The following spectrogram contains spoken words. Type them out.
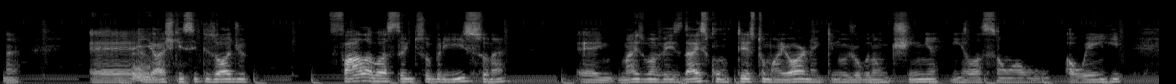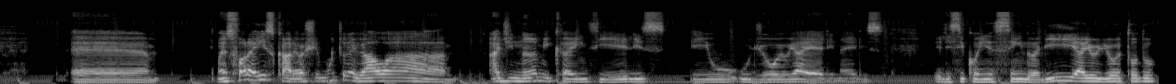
né? É, é. E eu acho que esse episódio fala bastante sobre isso, né? É, mais uma vez, dá esse contexto maior, né, que no jogo não tinha em relação ao, ao Henry. É, mas fora isso, cara, eu achei muito legal a, a dinâmica entre eles e o, o Joel e a Ellie, né? Eles, eles se conhecendo ali, aí o Joel todo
